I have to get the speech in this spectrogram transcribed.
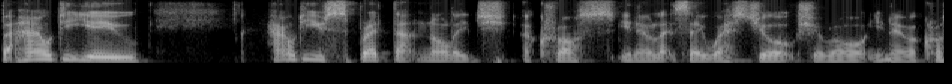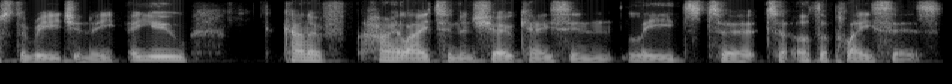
But how do you how do you spread that knowledge across, you know, let's say West Yorkshire or you know across the region? Are, are you kind of highlighting and showcasing Leeds to to other places?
